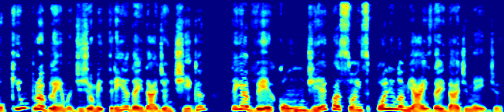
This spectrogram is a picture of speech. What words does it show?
O que um problema de geometria da Idade Antiga tem a ver com um de equações polinomiais da Idade Média?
